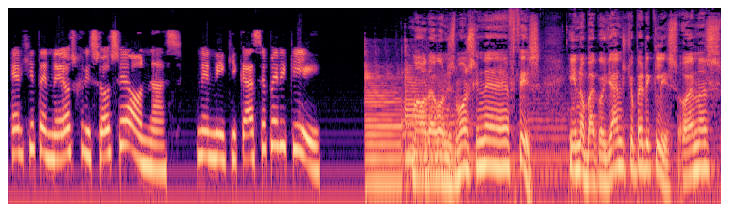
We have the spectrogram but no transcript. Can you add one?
Έρχεται νέος χρυσός αιώνας. Νενίκικα σε Περικλή. Μα ο ανταγωνισμός είναι ευθύς. Είναι ο Μπακογιάννης και ο Περικλής. Ο ένας,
